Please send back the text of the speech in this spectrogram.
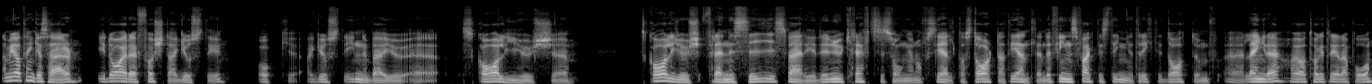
men jag tänker så här. Idag är det första augusti. Och augusti innebär ju eh, skaldjurs, eh, skaldjursfrenesi i Sverige. Det är nu kräftsäsongen officiellt har startat egentligen. Det finns faktiskt inget riktigt datum eh, längre, har jag tagit reda på.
